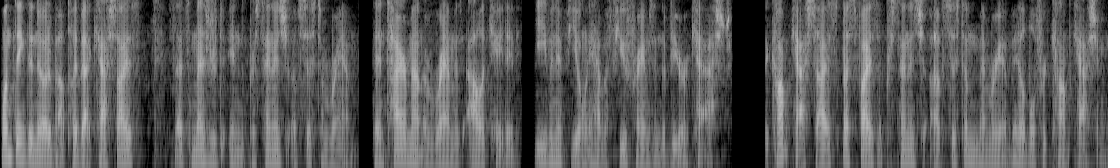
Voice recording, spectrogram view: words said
One thing to note about playback cache size is that it's measured in the percentage of system RAM. The entire amount of RAM is allocated, even if you only have a few frames in the viewer cached. The comp cache size specifies the percentage of system memory available for comp caching.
